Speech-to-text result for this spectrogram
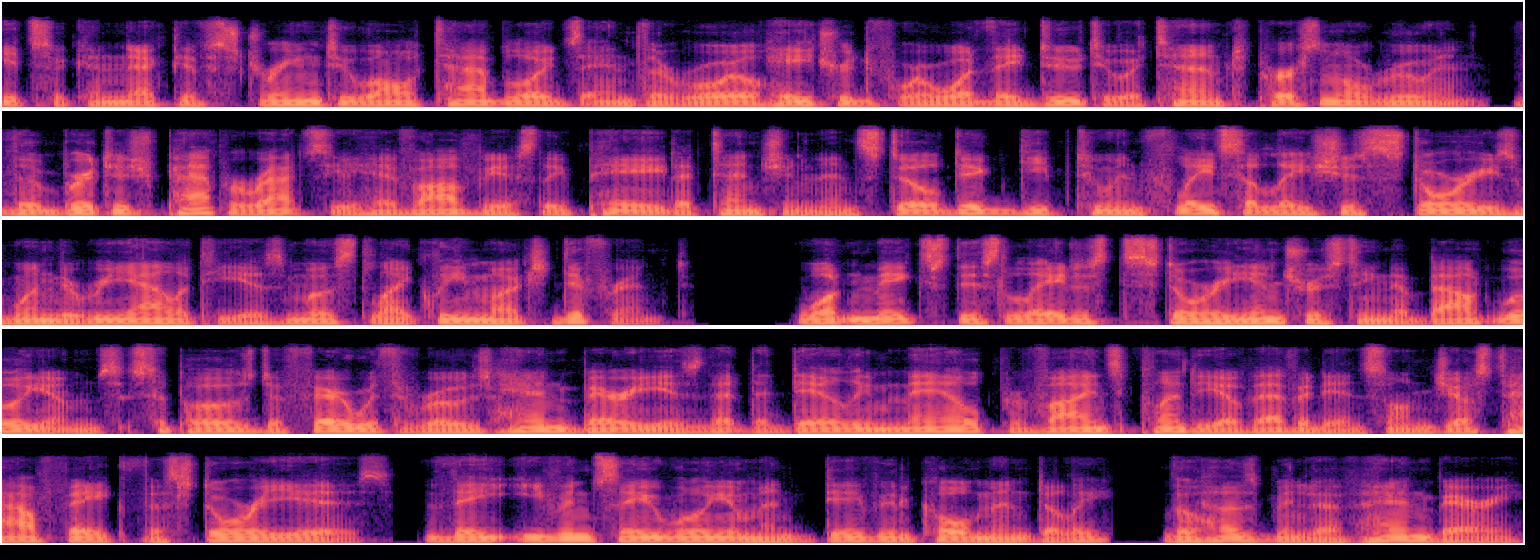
it's a connective string to all tabloids and the royal hatred for what they do to attempt personal ruin. The British paparazzi have obviously paid attention and still dig deep to inflate salacious stories when the reality is most likely much different. What makes this latest story interesting about William's supposed affair with Rose Hanbury is that the Daily Mail provides plenty of evidence on just how fake the story is. They even say William and David Cholmondeley, the husband of Hanbury,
